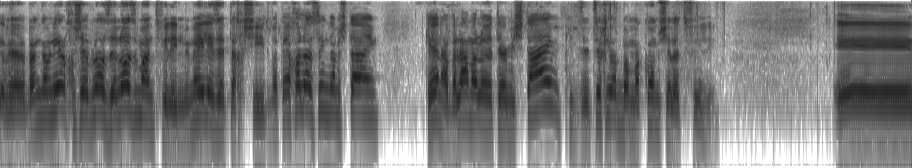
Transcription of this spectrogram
ורבן גמליאל חושב לא, זה לא זמן תפילין, ממילא זה תכשיט, ואתה יכול לשים גם שתיים, כן? אבל למה לא יותר משתיים? כי זה צריך להיות במקום של התפילין. אה,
